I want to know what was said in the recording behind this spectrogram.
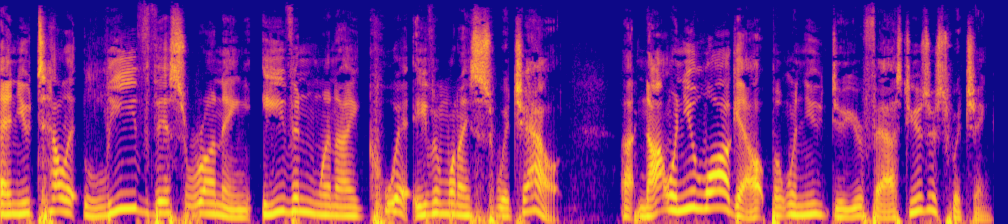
and you tell it leave this running even when I quit, even when I switch out. Uh, not when you log out, but when you do your fast user switching.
